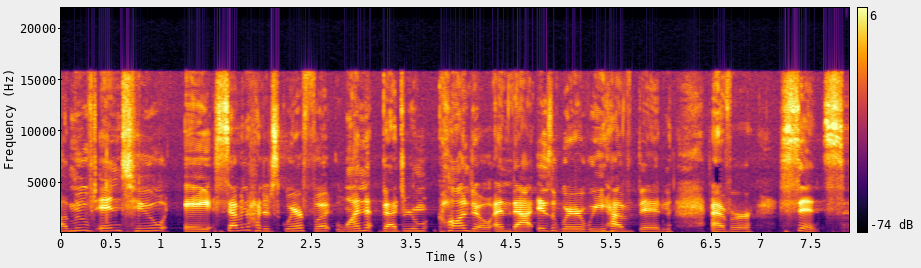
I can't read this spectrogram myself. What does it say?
uh, moved into a 700 square foot, one bedroom condo, and that is where we have been ever since.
